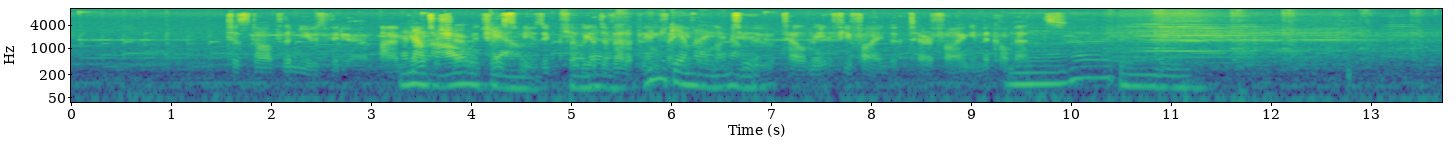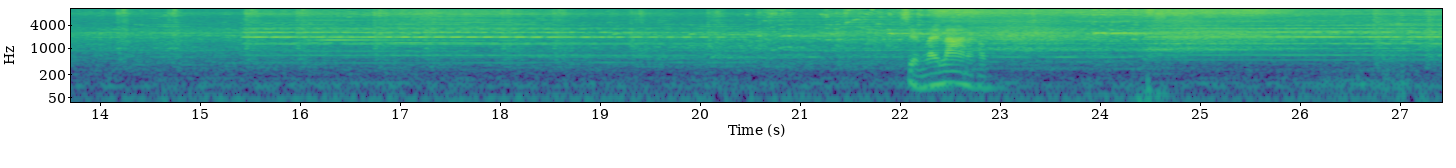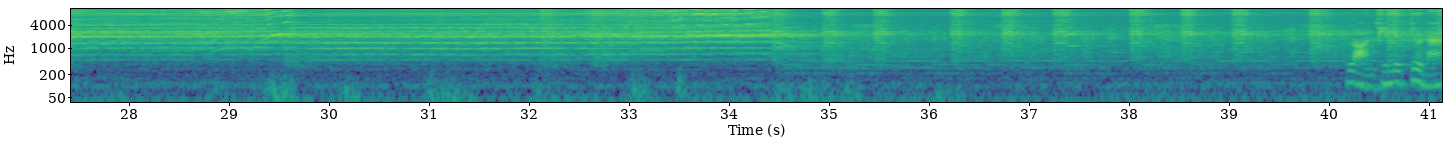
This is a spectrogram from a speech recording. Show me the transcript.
To start the news video, I'm And going now to show I'll the chase get music out that we are to the- developing any for game Evil like Not that now. 2. Tell me if you find it terrifying in the comments. เสียงไล่ล่านะครับ หลอนพิลึกอยู่นะ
